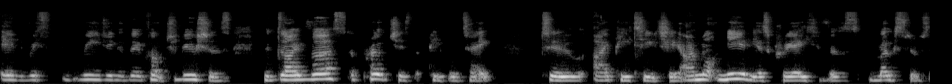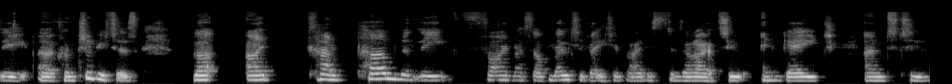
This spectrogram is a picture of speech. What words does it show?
in re- reading the contributions, the diverse approaches that people take to IP teaching. I'm not nearly as creative as most of the uh, contributors, but I kind of permanently find myself motivated by this desire to engage and to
